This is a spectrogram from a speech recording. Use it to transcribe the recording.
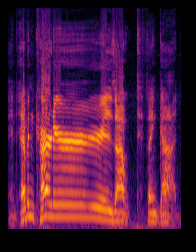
And Evan Carter is out. Thank God.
